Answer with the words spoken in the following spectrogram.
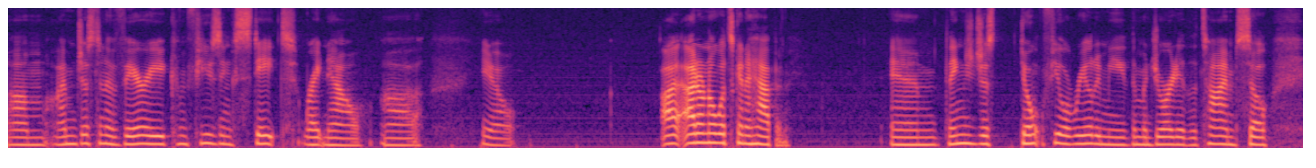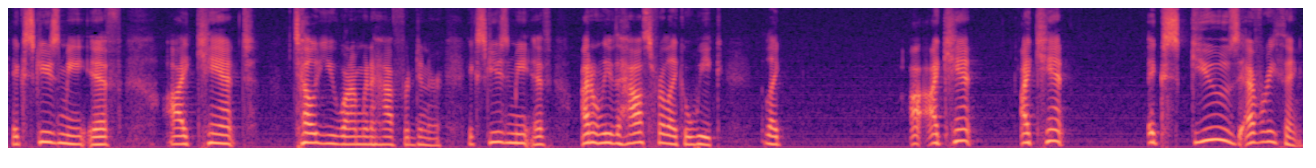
Um, I'm just in a very confusing state right now. Uh, you know, I I don't know what's gonna happen, and things just don't feel real to me the majority of the time. So, excuse me if I can't tell you what I'm going to have for dinner. Excuse me if I don't leave the house for like a week. Like I, I can't I can't excuse everything.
